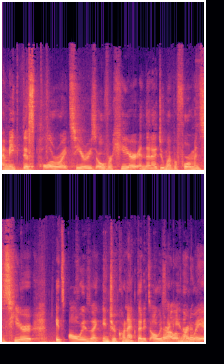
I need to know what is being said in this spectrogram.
i make this polaroid series over here and then i do my performances here. It's always like interconnected. It's always They're like in part a way.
